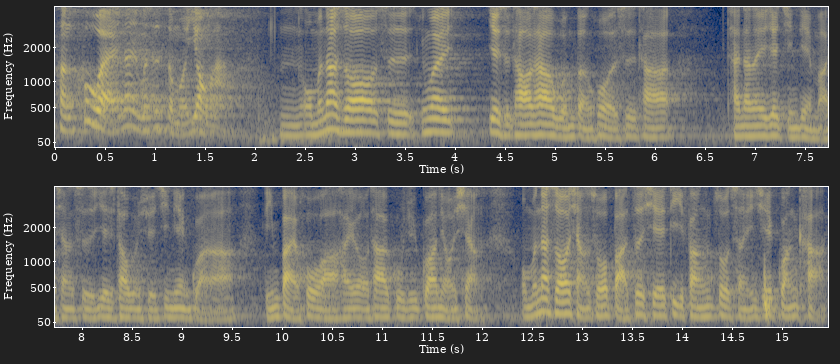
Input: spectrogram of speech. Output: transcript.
很酷哎，那你们是怎么用啊？嗯，我们那时候是因为叶石涛他的文本或者是他台南的一些景点嘛，像是叶石涛文学纪念馆啊、林百货啊，还有他的故居瓜牛巷。我们那时候想说把这些地方做成一些关卡，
